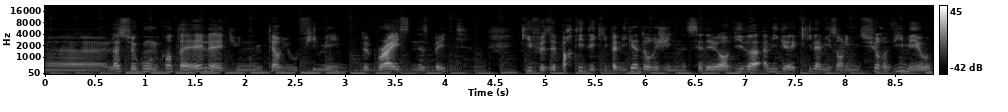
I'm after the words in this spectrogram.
Euh, la seconde, quant à elle, est une interview filmée de Bryce Nesbitt, qui faisait partie de l'équipe Amiga d'origine. C'est d'ailleurs Viva Amiga qui l'a mise en ligne sur Vimeo,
